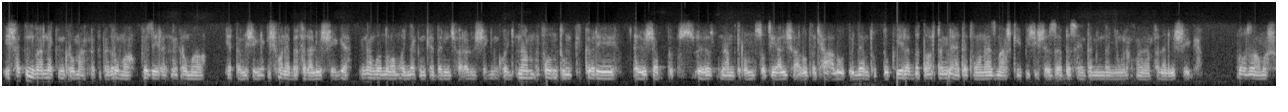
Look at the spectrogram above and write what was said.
És hát nyilván nekünk romáknak, meg roma közéletnek, roma értelmiségnek is van ebbe felelőssége. Én nem gondolom, hogy nekünk ebben nincs felelősségünk, hogy nem fontunk köré erősebb, nem tudom, szociális hálót vagy hálót, hogy nem tudtuk életbe tartani. Lehetett volna ez másképp is, és ezzel szerintem mindannyiunknak van felelőssége. Borzalmas.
